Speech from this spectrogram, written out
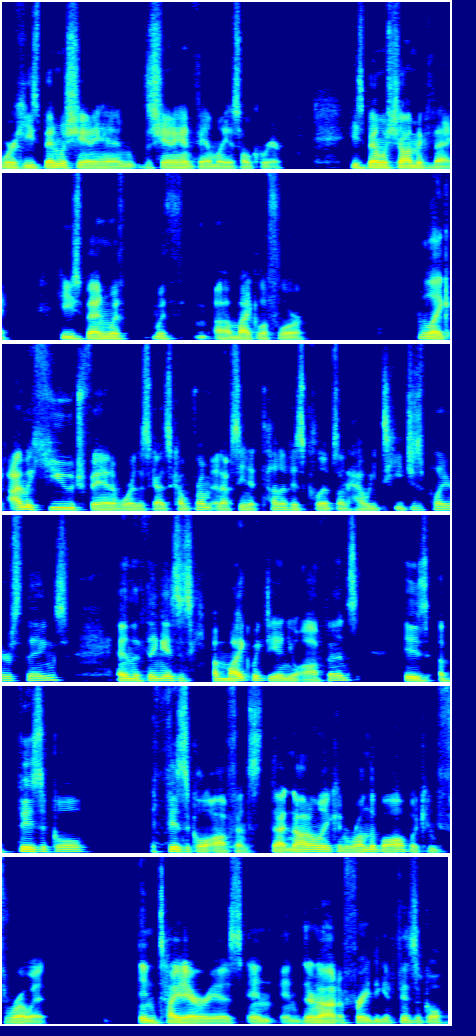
where he's been with Shanahan, the Shanahan family his whole career. He's been with Sean McVay. He's been with with uh, Mike LaFleur. Like I'm a huge fan of where this guy's come from, and I've seen a ton of his clips on how he teaches players things and the thing is, is a Mike McDaniel offense is a physical, physical offense that not only can run the ball but can throw it in tight areas, and and they're not afraid to get physical.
